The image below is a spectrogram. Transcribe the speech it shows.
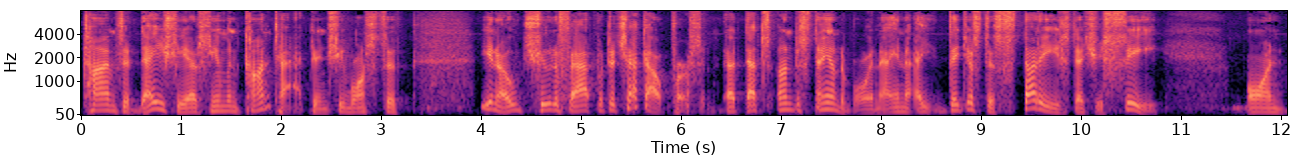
times a day she has human contact and she wants to, you know, chew the fat with the checkout person. That, that's understandable. And, and I, they just the studies that you see on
